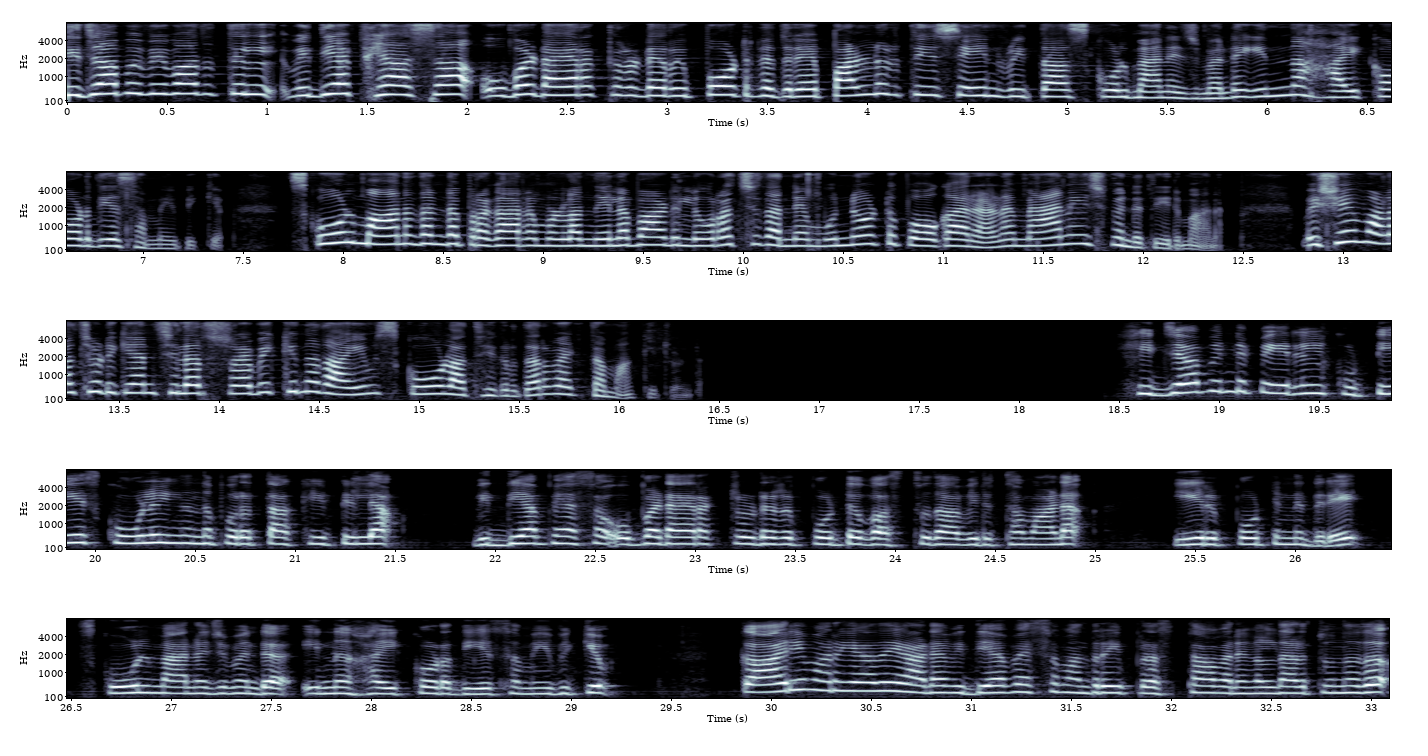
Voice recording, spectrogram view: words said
ഹിജാബ് വിവാദത്തിൽ വിദ്യാഭ്യാസ ഉപഡയറക്ടറുടെ റിപ്പോർട്ടിനെതിരെ Palluruthy saint Rita school management ഇന്ന് ഹൈക്കോടതിയെ സമീപിക്കും. സ്കൂൾ മാനദണ്ഡ പ്രകാരമുള്ള നിലപാടിൽ ഉറച്ചു തന്നെ മുന്നോട്ടു പോകാനാണ് മാനേജ്മെന്റ് തീരുമാനം. വിഷയം വളച്ചൊടിക്കാൻ ചിലർ ശ്രമിക്കുന്നതായും സ്കൂൾ അധികൃതർ വ്യക്തമാക്കിയിട്ടുണ്ട്. ഹിജാബിന്റെ പേരിൽ കുട്ടിയെ സ്കൂളിൽ നിന്ന് പുറത്താക്കിയിട്ടില്ല. വിദ്യാഭ്യാസ ഉപഡയറക്ടറുടെ റിപ്പോർട്ട് വസ്തുതാവിരുദ്ധമാണ്. ഈ റിപ്പോർട്ടിനെതിരെ സ്കൂൾ മാനേജ്മെന്റ് ഇന്ന് ഹൈക്കോടതിയെ സമീപിക്കും. കാര്യമറിയാതെയാണ് വിദ്യാഭ്യാസ മന്ത്രി പ്രസ്താവനകൾ നടത്തുന്നത്.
